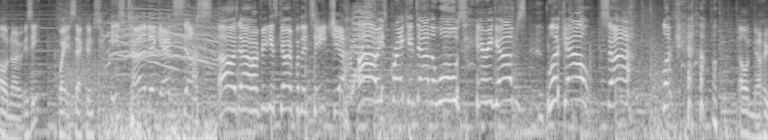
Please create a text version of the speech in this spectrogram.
Oh, no. Is he? Wait a second. He's turned against us. Oh, no. I think he's going for the teacher. Oh, he's breaking down the walls. Here he comes. Look out, sir. Look out. Oh, no.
